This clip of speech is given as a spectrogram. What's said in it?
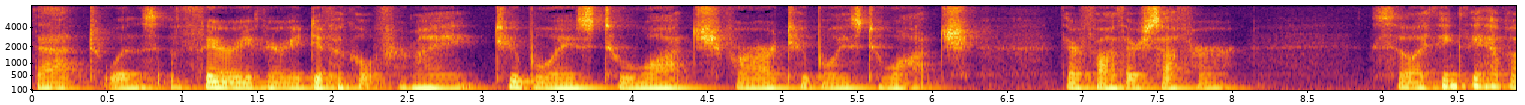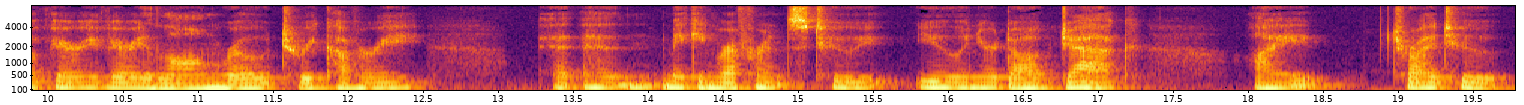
That was very, very difficult for my two boys to watch, for our two boys to watch their father suffer. So I think they have a very, very long road to recovery and making reference to you and your dog Jack, I try to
